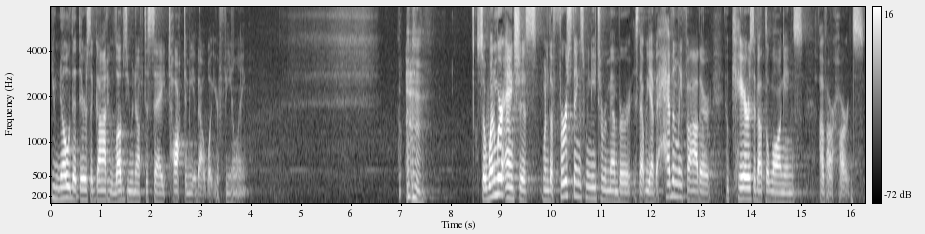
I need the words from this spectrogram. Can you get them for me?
you know that there's a God who loves you enough to say, Talk to me about what you're feeling. so, when we're anxious, one of the first things we need to remember is that we have a heavenly Father who cares about the longings of our hearts.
